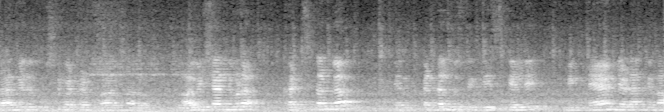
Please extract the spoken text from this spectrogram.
దాని మీద దృష్టి పెట్టడం సార్ ఆ విషయాన్ని కూడా ఖచ్చితంగా నేను పెద్దల దృష్టికి తీసుకెళ్ళి మీకు న్యాయం చేయడానికి నా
